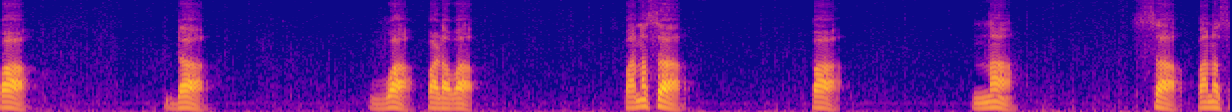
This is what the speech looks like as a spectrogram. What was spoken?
ప డ వ పడవ. పనస ప న స పనస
